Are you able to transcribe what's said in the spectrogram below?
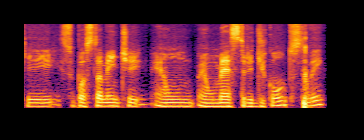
que supostamente é um, é um mestre de contos também.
